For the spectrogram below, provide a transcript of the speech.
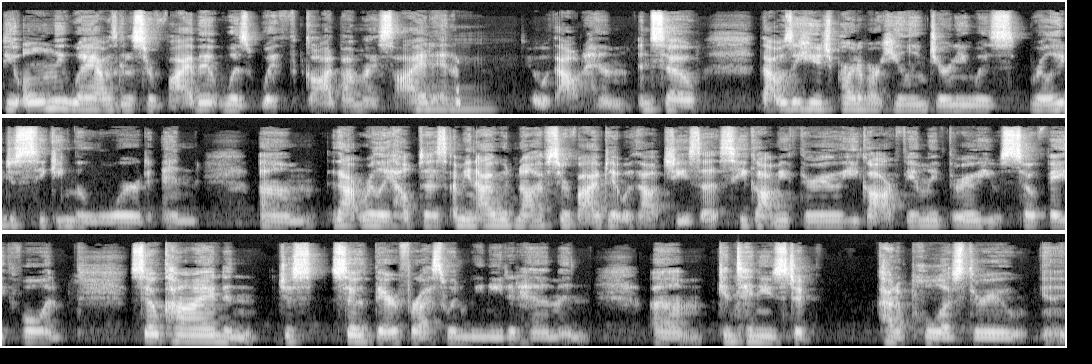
the only way i was going to survive it was with god by my side mm-hmm. and without him. And so that was a huge part of our healing journey was really just seeking the lord and um, that really helped us. I mean, I would not have survived it without Jesus. He got me through, He got our family through. He was so faithful and so kind and just so there for us when we needed Him and um, continues to kind of pull us through uh,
